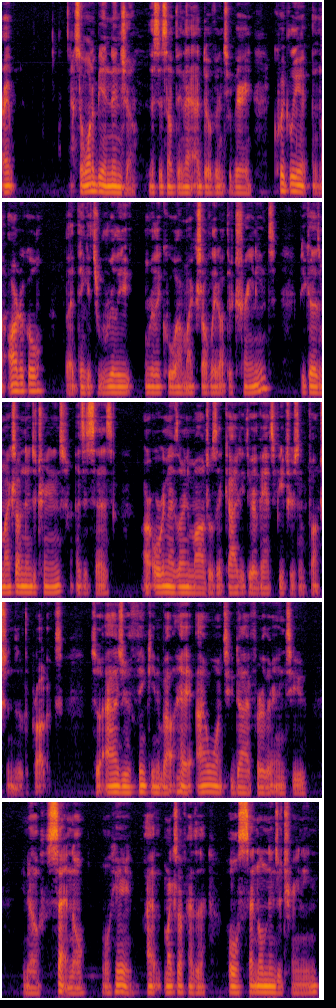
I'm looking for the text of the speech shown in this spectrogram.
right? So I want to be a ninja. This is something that I dove into very quickly in the article, but I think it's really, really cool how Microsoft laid out their trainings because Microsoft Ninja trainings, as it says, are organized learning modules that guide you through advanced features and functions of the products. So as you're thinking about, hey, I want to dive further into, you know, Sentinel. Well, here Microsoft has a whole Sentinel Ninja training.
